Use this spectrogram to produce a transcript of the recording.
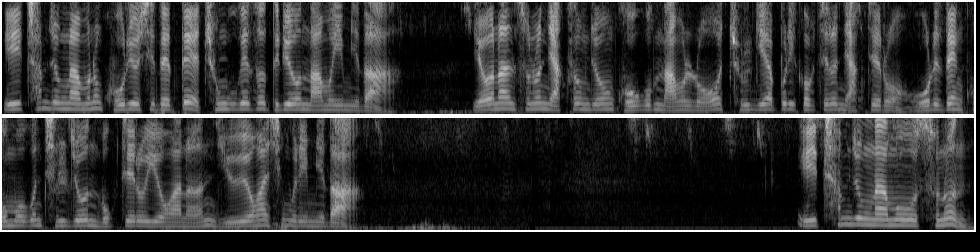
이 참중나무는 고려시대 때 중국에서 들여온 나무입니다. 연한 수는 약성 좋은 고급 나물로 줄기와 뿌리 껍질은 약재로 오래된 고목은 질 좋은 목재로 이용하는 유용한 식물입니다. 이 참중나무 수는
